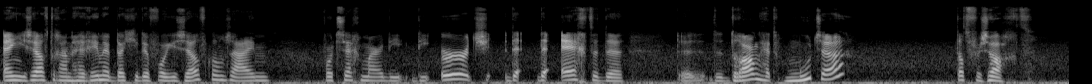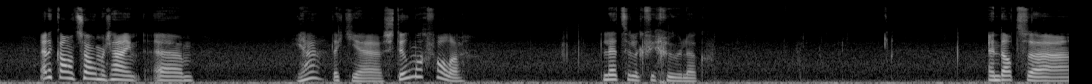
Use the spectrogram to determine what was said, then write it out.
en jezelf eraan herinnert dat je er voor jezelf kan zijn wordt zeg maar die, die urge, de, de echte, de, de, de drang, het moeten, dat verzacht. En dan kan het zomaar zijn um, ja, dat je stil mag vallen. Letterlijk, figuurlijk. En dat, uh,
